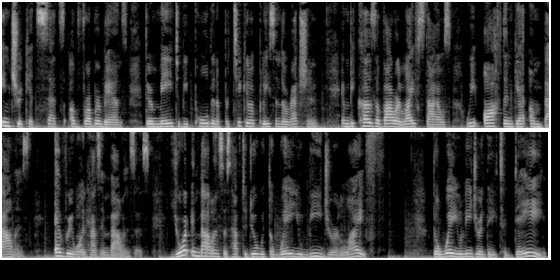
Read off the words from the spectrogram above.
intricate sets of rubber bands. They're made to be pulled in a particular place and direction. And because of our lifestyles, we often get unbalanced. Everyone has imbalances. Your imbalances have to do with the way you lead your life, the way you lead your day to day,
